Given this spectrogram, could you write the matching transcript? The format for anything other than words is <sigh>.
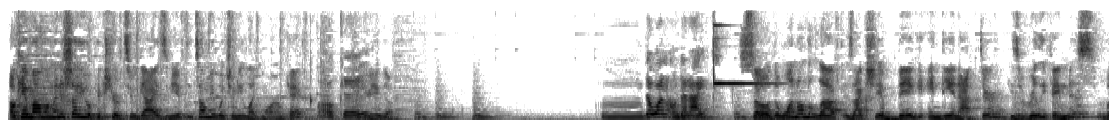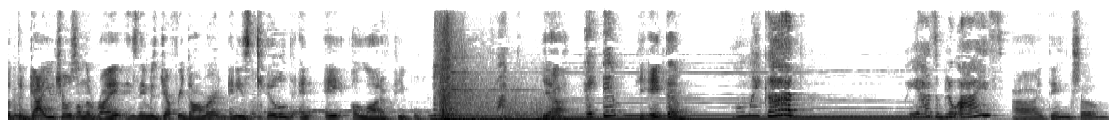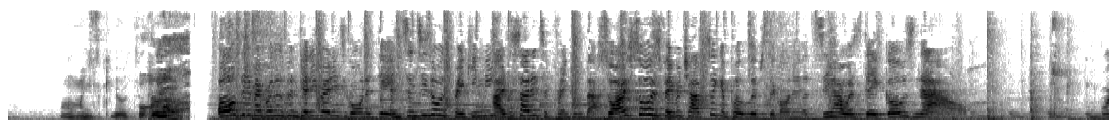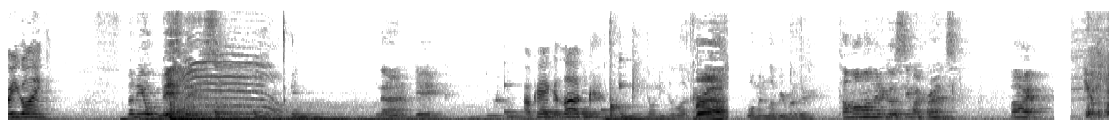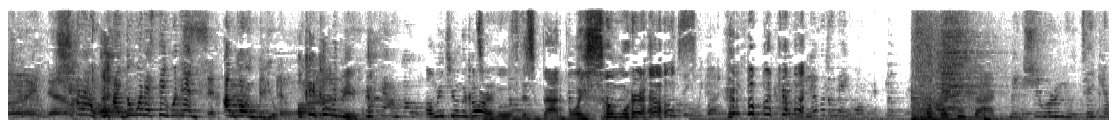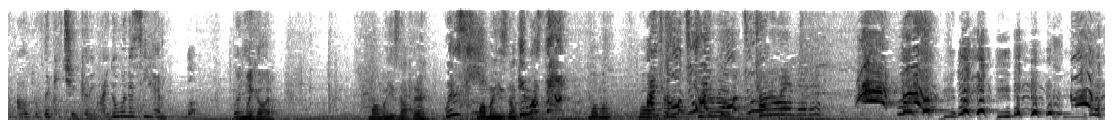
Okay, mom, I'm gonna show you a picture of two guys, and you have to tell me which one you like more, okay? Okay. Here you go. Mm, the one on the right. So the one on the left is actually a big Indian actor. He's really famous, but the guy you chose on the right, his name is Jeffrey Dahmer, and he's killed and ate a lot of people. What? Yeah, Ate them? he ate them. Oh my god. He has blue eyes. I think so. Oh, he's cute. All day my brother's been getting ready to go on a date. And since he's always pranking me, I decided to prank him back. So I stole his favorite chapstick and put lipstick on it. Let's see how his date goes now. Where are you going? None of your business. I'm going on a date. Okay, good luck. Don't need the luck. Bruh. Woman, love your brother. Tell mom I'm gonna go see my friends. Bye. Shut up! I don't want to stay with him. I'm going with you. Okay, come with me. Yeah, I'm going. I'll meet you in the car. Move this bad boy <laughs> somewhere else. <laughs> oh my god. Never stay home if he's there. Look who's back. Make sure you take him out of the kitchen, Karim. I don't want to see him. Oh my god. Mama, he's not there. Where is he? Mama, he's not He there. He was there. Mama. Mama I turn- told you, turn I around. told you. Turn around, mama. <laughs> Ah!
